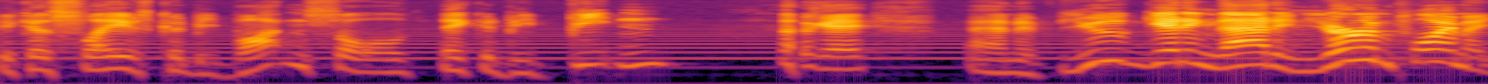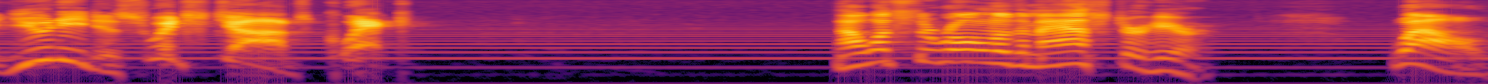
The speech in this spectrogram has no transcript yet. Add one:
because slaves could be bought and sold, they could be beaten, okay? And if you getting that in your employment, you need to switch jobs quick. Now, what's the role of the master here? Well,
